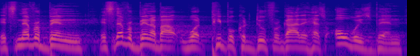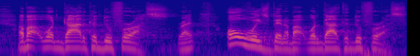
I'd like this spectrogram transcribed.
It's never been it's never been about what people could do for God. It has always been about what God could do for us, right? Always been about what God could do for us.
